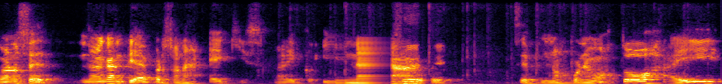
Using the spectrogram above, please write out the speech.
Bueno, no sé, una cantidad de personas X, marico, y nada. Sí. se- nos ponemos todos ahí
